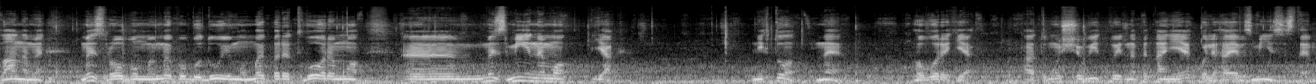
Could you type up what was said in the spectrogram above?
планами. Ми зробимо, ми побудуємо, ми перетворимо, е, ми змінимо. Як? Ніхто не говорить як. А тому, що відповідь на питання як полягає в зміні системи.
